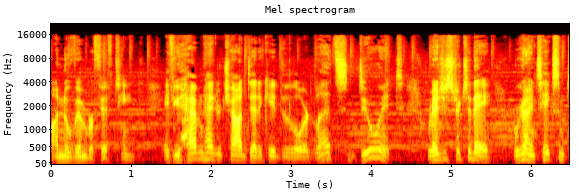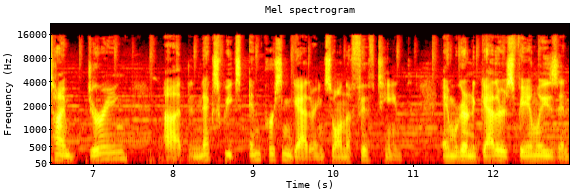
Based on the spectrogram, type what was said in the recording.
on November 15th. If you haven't had your child dedicated to the Lord, let's do it. Register today. We're going to take some time during uh, the next week's in-person gathering, so on the 15th, and we're going to gather as families and,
